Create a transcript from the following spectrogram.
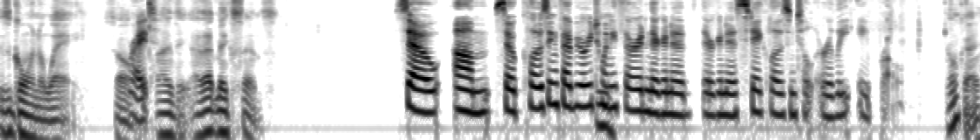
is going away. So Right. I think that makes sense. So, um, so closing February Hmm. 23rd, and they're gonna they're gonna stay closed until early April Okay,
